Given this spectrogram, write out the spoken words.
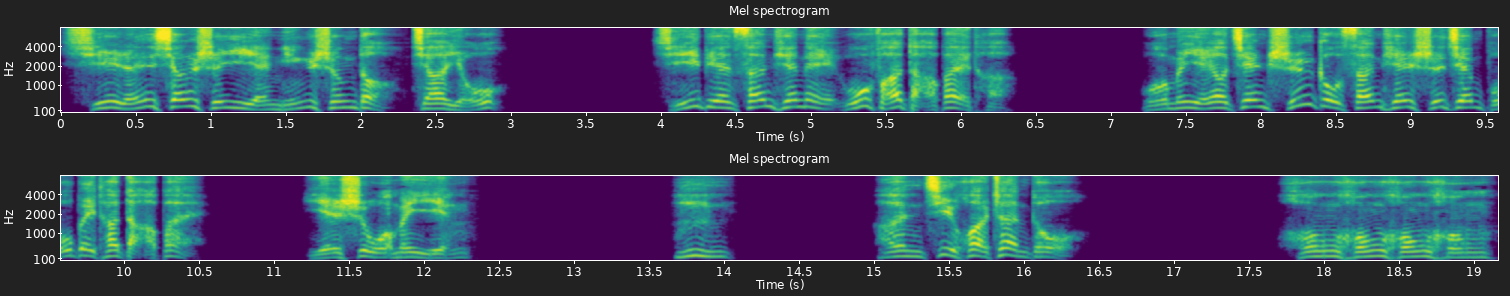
七人相视一眼，凝声道：“加油！即便三天内无法打败他，我们也要坚持够三天时间不被他打败，也是我们赢。”嗯，按计划战斗。轰轰轰轰！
